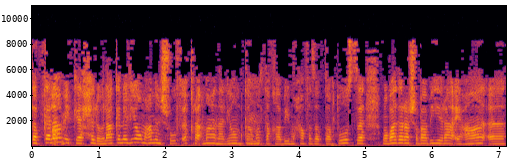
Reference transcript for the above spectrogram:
طب كلامك حلو. لكن اليوم عم نشوف اقرأ معنا اليوم كان ملتقى بمحافظة طرطوس مبادرة شبابية رائعة آه،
